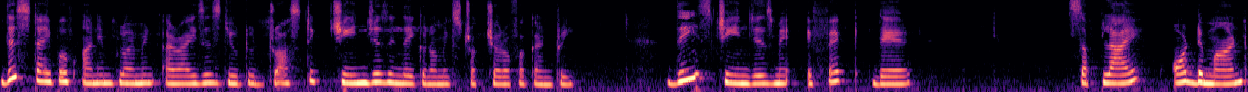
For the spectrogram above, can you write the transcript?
This type of unemployment arises due to drastic changes in the economic structure of a country. These changes may affect their supply or demand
